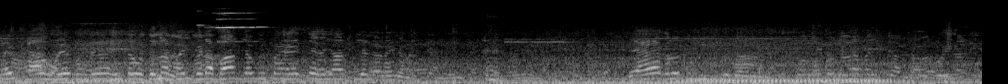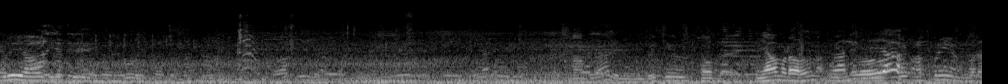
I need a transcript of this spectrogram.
ਭਾਈ ਖਰਾਬ ਹੋਏ ਬੰਦੇ ਅਸੀਂ ਤਾਂ ਉਦੋਂ ਨਾ ਭਾਈ ਜਿਹੜਾ ਬਾਹਰ ਜਾਊਗੀ ਪੈਸੇ ਤੇ 1000 ਰੁਪਏ ਲੈਣਾ ਹੀ ਲੈਣਾ ਤੇ ਆਇਆ ਕਰੋ ਤੁਸੀਂ ਅਰੇ ਯਾਰ ਪੰਜਾਹ ਮੜਾ ਲਓ ਨਾ। ਆਪਣੀ ਅੰਦਰ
